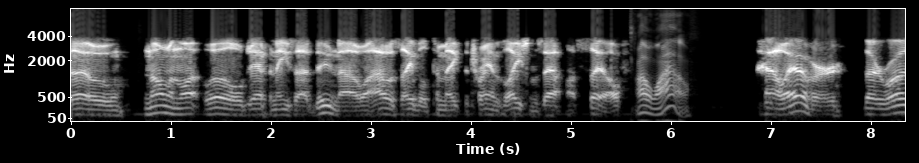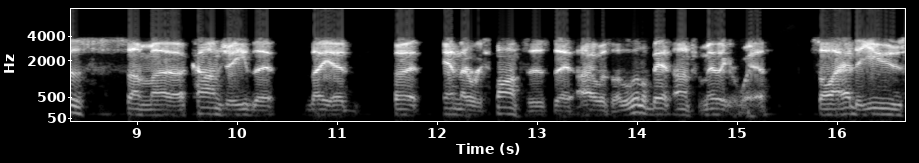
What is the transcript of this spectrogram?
So, knowing what little Japanese I do know, I was able to make the translations out myself. Oh wow. However, there was some uh, kanji that they had put in their responses that I was a little bit unfamiliar with. So I had to use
